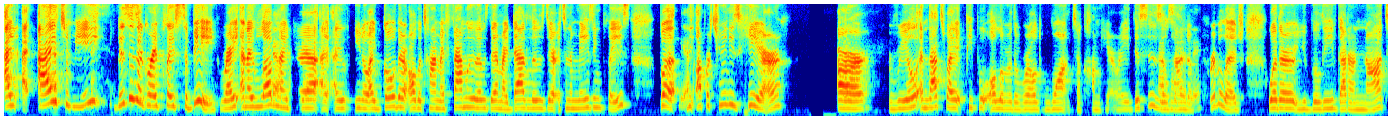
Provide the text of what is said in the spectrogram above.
I, I, I to me, this is a great place to be, right? And I love yeah, Nigeria. I, I, you know, I go there all the time. My family lives there. My dad lives there. It's an amazing place, but yeah. the opportunities here are real and that's why people all over the world want to come here right this is Absolutely. a land of privilege whether you believe that or not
